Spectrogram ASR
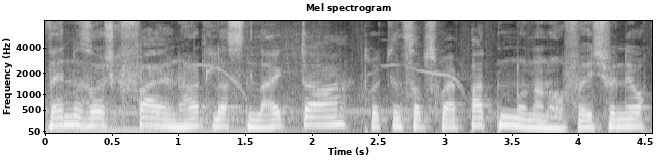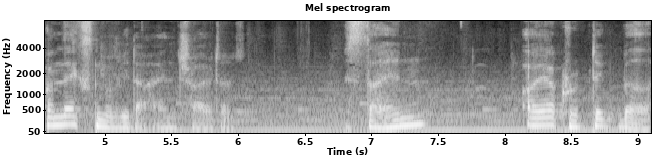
Wenn es euch gefallen hat, lasst ein Like da, drückt den Subscribe-Button und dann hoffe ich, wenn ihr auch beim nächsten Mal wieder einschaltet. Bis dahin, euer Cryptic Bill.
